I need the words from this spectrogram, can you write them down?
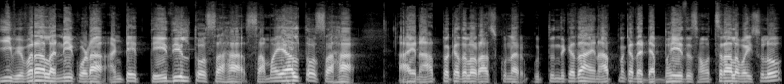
ఈ వివరాలన్నీ కూడా అంటే తేదీలతో సహా సమయాలతో సహా ఆయన ఆత్మకథలో రాసుకున్నారు. గుర్తుంది కదా? ఆయన ఆత్మకథ డెబ్బై ఐదు సంవత్సరాల వయసులో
